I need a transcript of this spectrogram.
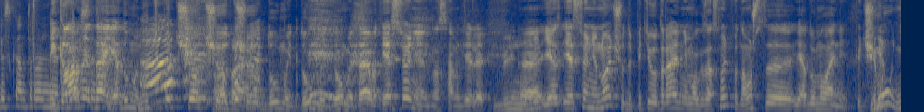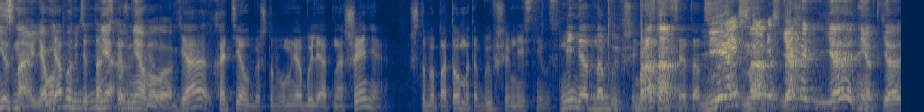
бесконтрольное. И главное, да, я думаю, ну типа, что, что, что, думать, думать, думать. Да, вот я сегодня, на самом деле, Блин, э, ну- я, я сегодня ночью до 5 утра не мог заснуть, потому что я думал о ней. Почему? Я- не знаю. Я, Я вот, вот тебе так не, скажу, не было. Я хотел бы, чтобы у меня были отношения, чтобы потом это бывшее мне снилось. Мне ни одна бывшая Братан, не снится, это не отстой. надо. Я, я, нет, я,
